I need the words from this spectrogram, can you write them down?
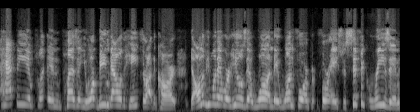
happy and, ple- and pleasant. You weren't beating down with heat throughout the card. The only people that were heels that won, they won for for a specific reason.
